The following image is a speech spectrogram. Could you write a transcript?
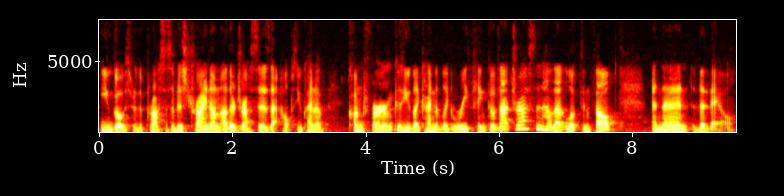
you go through the process of just trying on other dresses that helps you kind of confirm because you like kind of like rethink of that dress and how that looked and felt. And then the veil.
